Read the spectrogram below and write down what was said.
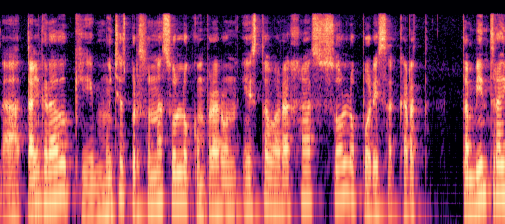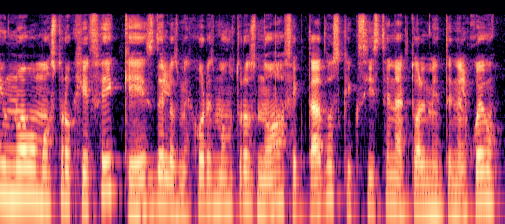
a tal grado que muchas personas solo compraron esta baraja solo por esa carta. También trae un nuevo monstruo jefe que es de los mejores monstruos no afectados que existen actualmente en el juego.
